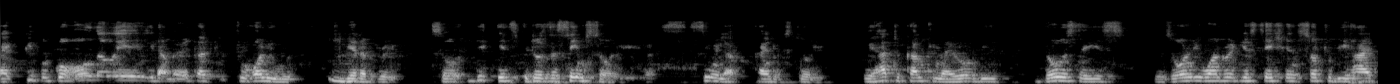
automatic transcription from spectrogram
Like people go all the way in America to, to Hollywood to Mhm. get a break. So it's, it was the same story, similar kind of story. We had to come to Nairobi. Those days, there was only one radio station, so to be had,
